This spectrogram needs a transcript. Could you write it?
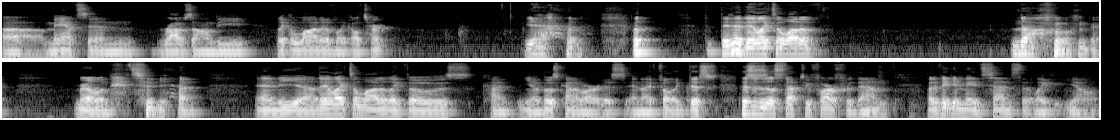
uh, Manson, Rob Zombie. like a lot of like altern. Yeah, but they did. They liked a lot of. No, Marilyn Manson. Yeah, and he uh, they liked a lot of like those kind of you know those kind of artists, and I felt like this this is a step too far for them. But I think it made sense that like you know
